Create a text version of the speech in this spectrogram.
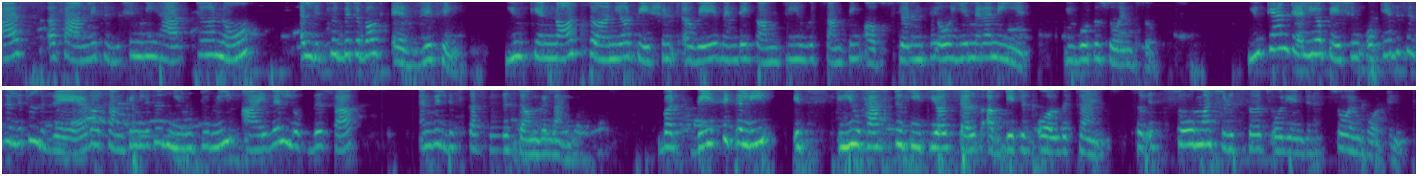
as a family physician, we have to know a little bit about everything you cannot turn your patient away when they come to you with something obscure and say, oh, ye mera nahi hai. You go to so and so. You can tell your patient, okay, this is a little rare or something little new to me. I will look this up and we'll discuss this down the line. But basically, it's you have to keep yourself updated all the time. So it's so much research oriented. It's so important.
